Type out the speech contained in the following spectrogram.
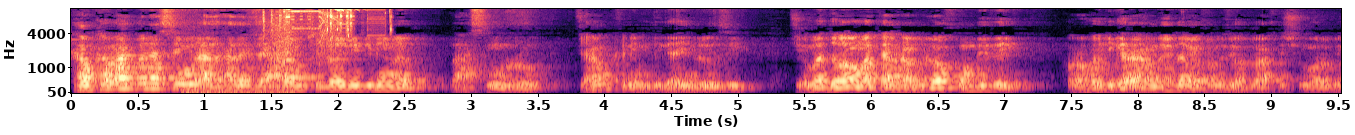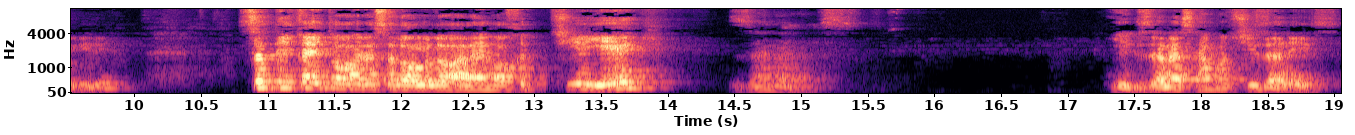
کم کمک برسیم از حضرت زهرا چیزایی بگیریم بحثمون رو جمع کنیم دیگه. این روزی جمعه دعا مکن الحمدلله خوندید کارهای دیگر الحمدلله نمی‌خوام زیاد وقت شما رو بگیریم. صدیقه طاهر سلام الله علیها خود چیه؟ یک زن است. یک زن است. اما چی زنی است؟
